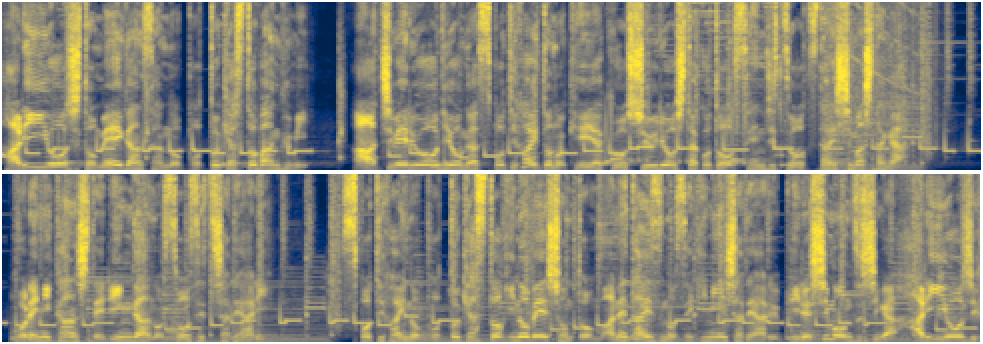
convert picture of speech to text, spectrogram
ハリー王子とメーガンさんのポッドキャスト番組。Archewell Audio が Spotify との契約を終了したことを先日お伝えしましたがこれに関してリンガーの創設者であり Spotify のポッドキャストイノベーションとマネタイズの責任者であるビル・シモンズ氏がハリー王子夫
